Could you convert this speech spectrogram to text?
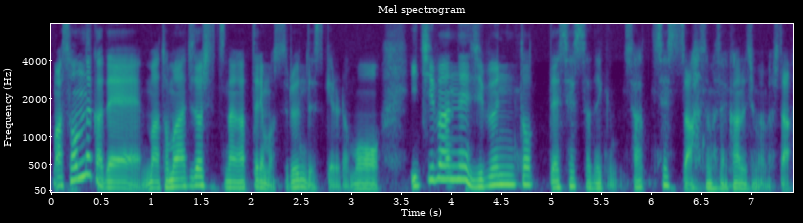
まあ、その中で、まあ、友達同士で繋がったりもするんですけれども、一番ね、自分にとって切磋でき、切磋、すいません、噛んでしまいました。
